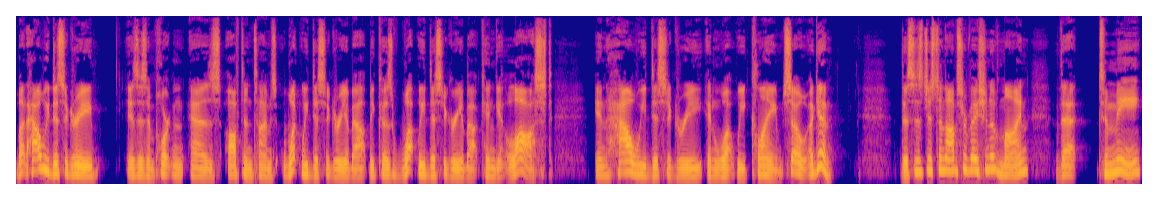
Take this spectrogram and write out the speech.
But how we disagree is as important as oftentimes what we disagree about because what we disagree about can get lost in how we disagree and what we claim. So, again, this is just an observation of mine that to me,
